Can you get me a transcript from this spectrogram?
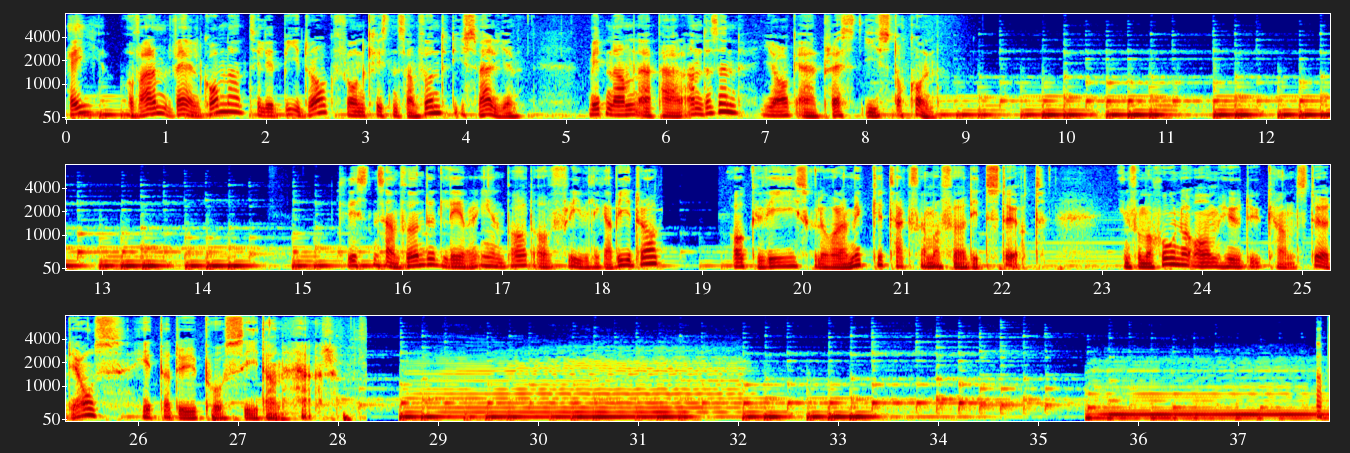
Hej och varmt välkomna till ett bidrag från Kristensamfundet i Sverige. Mitt namn är Per Andersen. Jag är präst i Stockholm. Kristensamfundet lever enbart av frivilliga bidrag och vi skulle vara mycket tacksamma för ditt stöd. Informationer om hur du kan stödja oss hittar du på sidan här.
